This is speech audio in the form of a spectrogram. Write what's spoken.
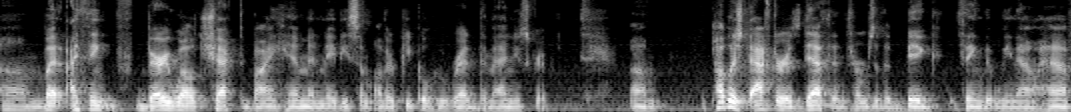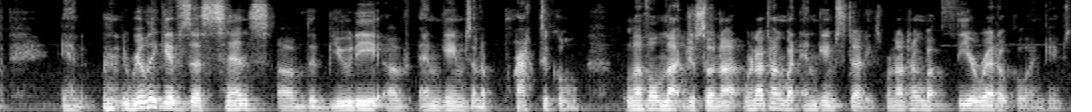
Um, but I think very well checked by him and maybe some other people who read the manuscript. Um, published after his death in terms of the big thing that we now have and it really gives a sense of the beauty of endgames on a practical level not just so not we're not talking about endgame studies. We're not talking about theoretical endgames.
